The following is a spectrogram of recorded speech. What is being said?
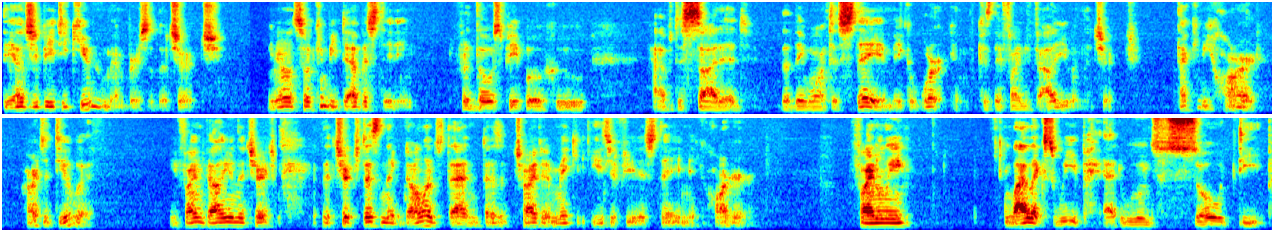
the LGBTQ members of the church. You know, so it can be devastating for those people who have decided that they want to stay and make it work because they find value in the church. That can be hard, hard to deal with. You find value in the church, the church doesn't acknowledge that and doesn't try to make it easier for you to stay, make it harder. Finally, lilacs weep at wounds so deep,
